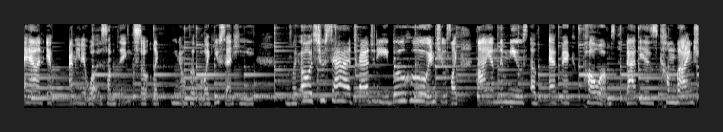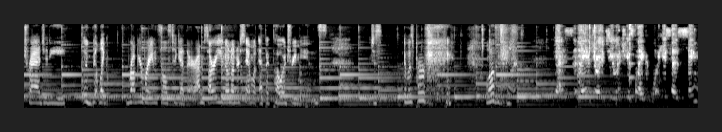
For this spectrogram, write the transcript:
And it, I mean, it was something. So, like, you know, but like you said, he was like, oh, it's too sad, tragedy, boo hoo. And she was like, I am the muse of epic poems. That is combined tragedy. Uh, like, rub your brain cells together. I'm sorry you don't understand what epic poetry means. Just it was perfect. Loved it. Yes, and I enjoyed too. And she's like, well, he says sing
